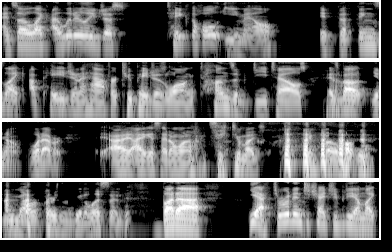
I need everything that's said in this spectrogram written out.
And so like I literally just take the whole email. It the thing's like a page and a half or two pages long, tons of details. Yeah. It's about, you know, whatever. I, I guess I don't want to say too much info about this email. The person's gonna listen. But uh yeah, threw it into ChatGPT. I'm like,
